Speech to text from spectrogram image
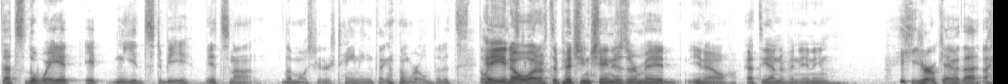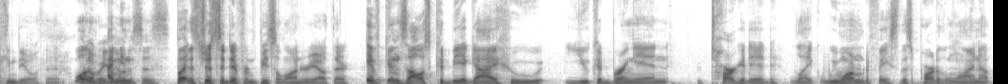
that's the way it, it needs to be. It's not the most entertaining thing in the world, but it's the Hey, you know what? If the pitching changes are made, you know, at the end of an inning, You're okay with that? I can deal with it. Well, Nobody I notices. but- But it's just a different piece of laundry out there. if Gonzalez could be a guy who you could bring in targeted, like we want him to face this part of the lineup,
